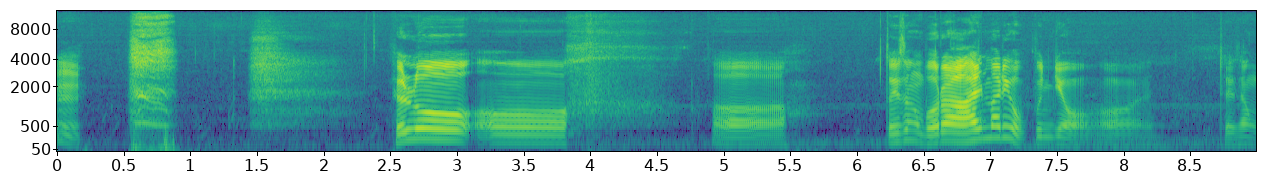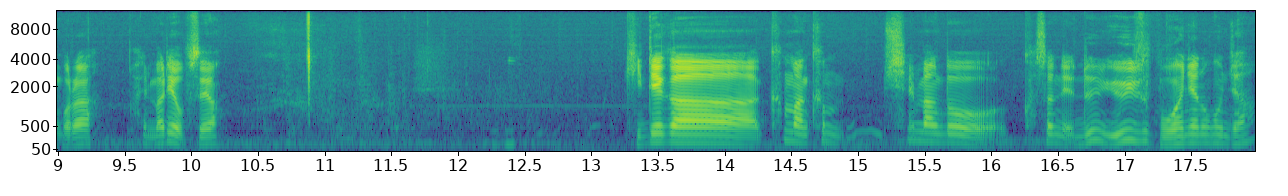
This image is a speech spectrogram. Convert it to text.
음 별로 어, 어, 더 이상 뭐라 할 말이 없군요. 어, 더 이상 뭐라 할 말이 없어요. 기대가 큰 만큼 실망도 컸었네. 너 여기서 뭐하냐 너 혼자?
